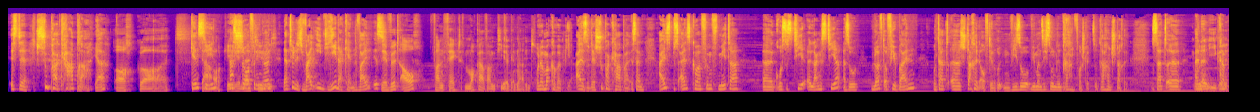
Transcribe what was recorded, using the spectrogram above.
ist der Chupacabra, ja? Och Gott. Kennst ja, du ihn? Okay, Hast du schon von ihm gehört? Natürlich, weil ihn jeder kennt, weil es. Der wird auch, Fun Fact, Mokka-Vampir genannt. Oder Mokka-Vampir. Also, der Chupacabra ist ein 1 bis 1,5 Meter äh, großes Tier, äh, langes Tier, also läuft auf vier Beinen und hat äh, Stacheln auf den Rücken, wie so, wie man sich so einen Drachen vorstellt, so Drachenstacheln. Es hat äh, eine, ein Igel.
